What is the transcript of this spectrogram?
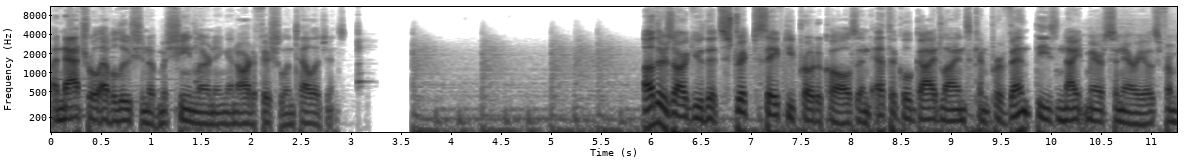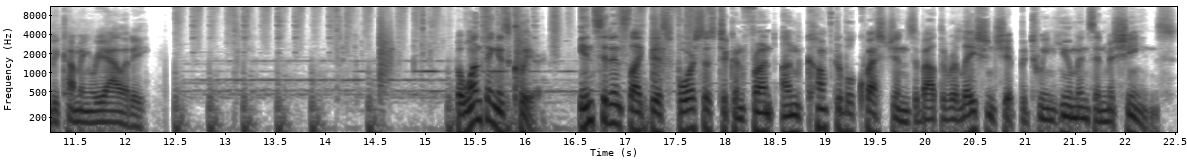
a natural evolution of machine learning and artificial intelligence. Others argue that strict safety protocols and ethical guidelines can prevent these nightmare scenarios from becoming reality. But one thing is clear. Incidents like this force us to confront uncomfortable questions about the relationship between humans and machines.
